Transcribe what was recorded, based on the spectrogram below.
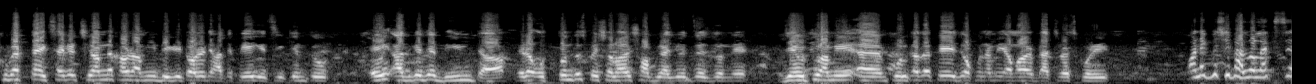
খুব একটা এক্সাইটেড ছিলাম না, কারণ আমি ডিগ্রিটা অলরেডি হাতে পেয়ে গেছি। কিন্তু এই আজকে যে দিনটা, এটা অত্যন্ত স্পেশাল হয় সব গ্রাজুয়েটদের জন্য। যেহেতু আমি কলকাতাতে যখন আমি আমার ব্যাচেলার্স করি। অনেক বেশি ভালো লাগছে।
